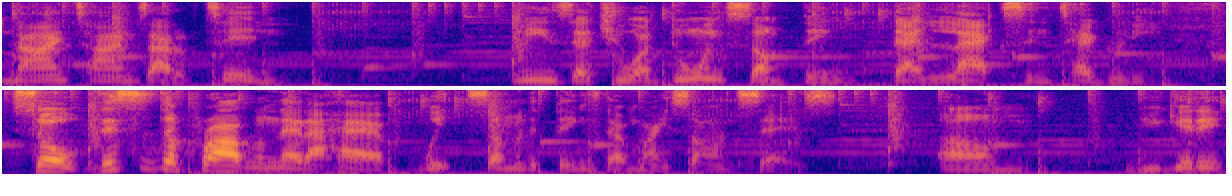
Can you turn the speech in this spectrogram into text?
nine times out of ten means that you are doing something that lacks integrity. So this is the problem that i have with some of the things that Mysonne says. Um you get it?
